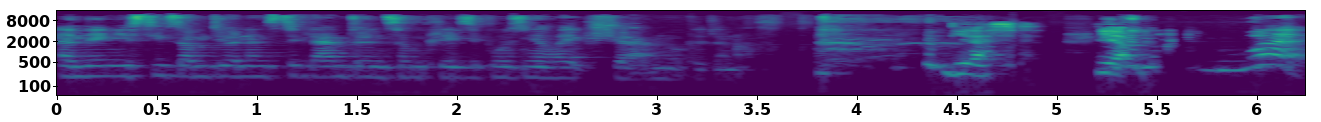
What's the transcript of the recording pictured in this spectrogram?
And then you see somebody on Instagram doing some crazy pose, and you're like, shit, I'm not good enough. yes. Yeah. what?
